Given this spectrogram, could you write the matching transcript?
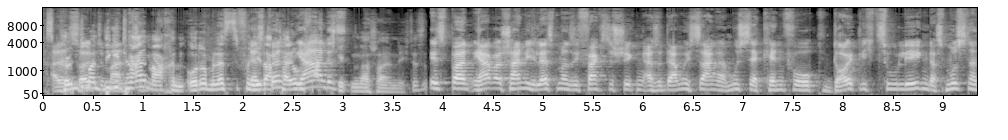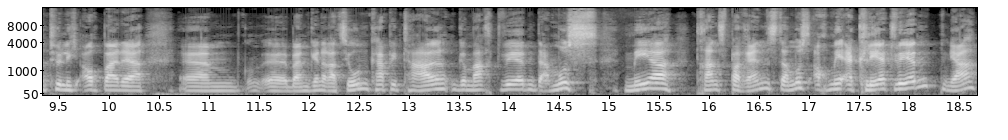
Das also könnte man digital man, machen oder man lässt sich von jeder können, Abteilung ja, das wahrscheinlich. Das ist bei, ja, wahrscheinlich lässt man sich Faxe schicken. Also da muss ich sagen, da muss der Kenfo deutlich zulegen. Das muss natürlich auch bei der ähm, äh, beim Generationenkapital gemacht werden. Da muss mehr Transparenz, da muss auch mehr erklärt werden. Ja,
